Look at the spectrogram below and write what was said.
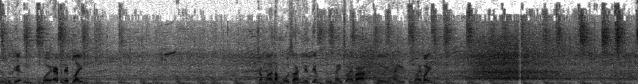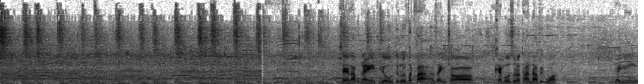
được thực hiện bởi FPT Play trong à, 5 mùa giải liên tiếp từ 2023 tới 2027. Sẽ là một ngày thi đấu tương đối vất vả dành cho Campbell Jonathan David Ward. Anh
